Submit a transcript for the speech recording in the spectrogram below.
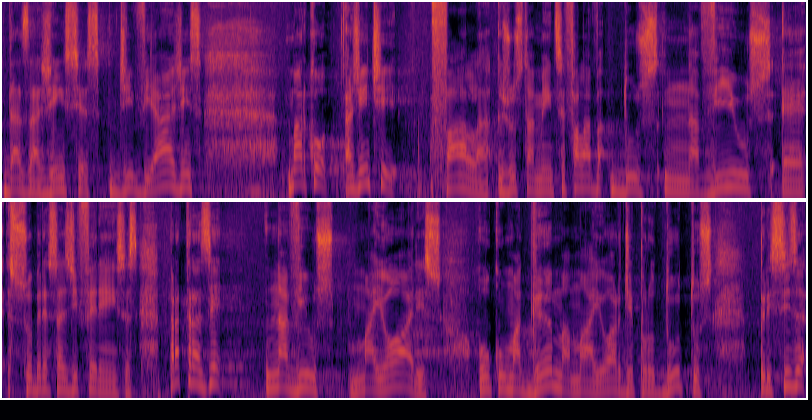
das Agências de Viagens. Marco, a gente fala justamente, você falava dos navios, é, sobre essas diferenças. Para trazer navios maiores ou com uma gama maior de produtos, precisa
